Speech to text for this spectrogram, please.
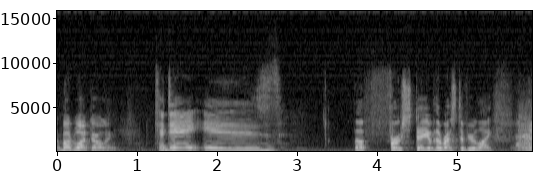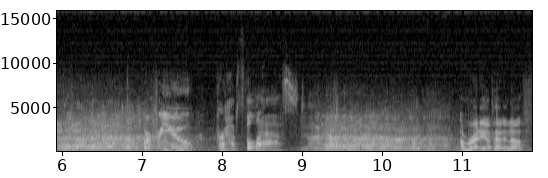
About what, darling? Today is. The first day of the rest of your life. Or for you, perhaps the last. I'm ready. I've had enough.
